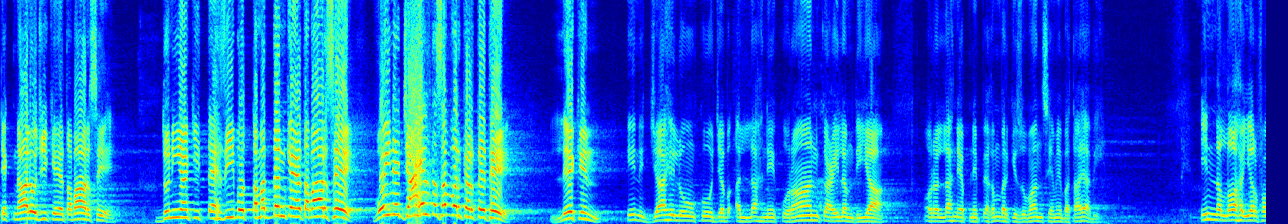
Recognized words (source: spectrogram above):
ٹیکنالوجی کے اعتبار سے، دنیا کی تہذیب و تمدن کے اعتبار سے وہ انہیں جاہل تصور کرتے تھے۔ لیکن ان جاہلوں کو جب اللہ نے قرآن کا علم دیا اور اللہ نے اپنے پیغمبر کی زبان سے ہمیں بتایا بھی، ان اللہ یرفع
